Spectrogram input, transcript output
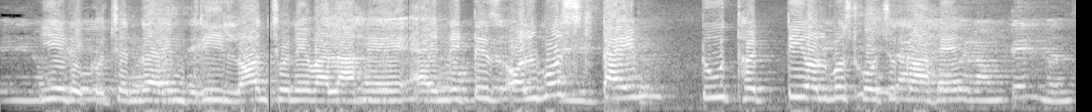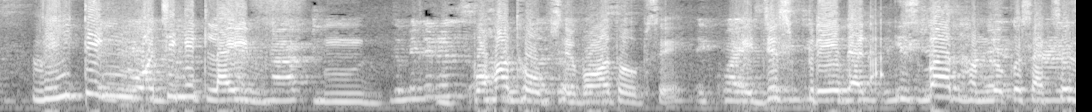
ये देखो चंद्रयान थ्री लॉन्च होने वाला है and it is almost time two thirty almost हो चुका है। वेटिंग वॉचिंग इट लाइव बहुत होप से बहुत होप से आई जस्ट प्रे दैट इस बार हम लोग को सक्सेस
